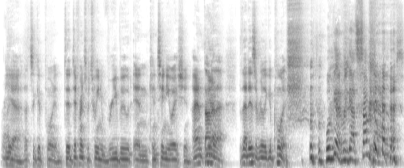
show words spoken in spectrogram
right? Yeah, that's a good point. The difference between reboot and continuation. I hadn't thought of that, but that is a really good point. Well, good. We got something out of this.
